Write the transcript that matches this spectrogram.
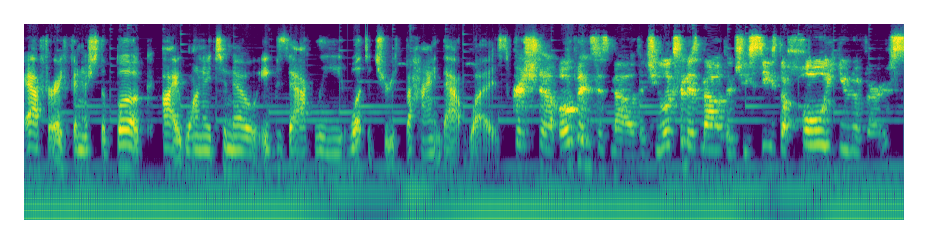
after I finished the book, I wanted to know exactly what the truth behind that was. Krishna opens his mouth and she looks in his mouth and she sees the whole universe.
